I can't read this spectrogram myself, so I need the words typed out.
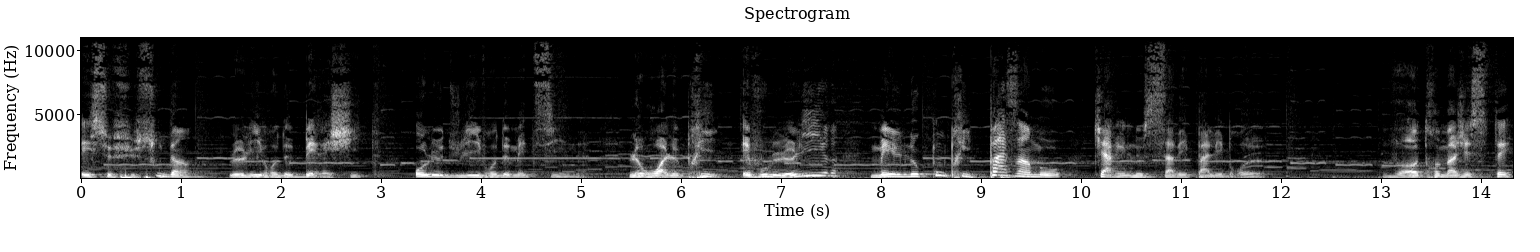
et ce fut soudain le livre de Bereshit au lieu du livre de médecine. Le roi le prit et voulut le lire, mais il ne comprit pas un mot car il ne savait pas l'hébreu. Votre Majesté,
